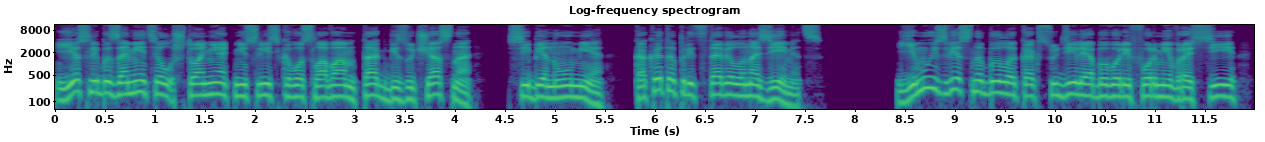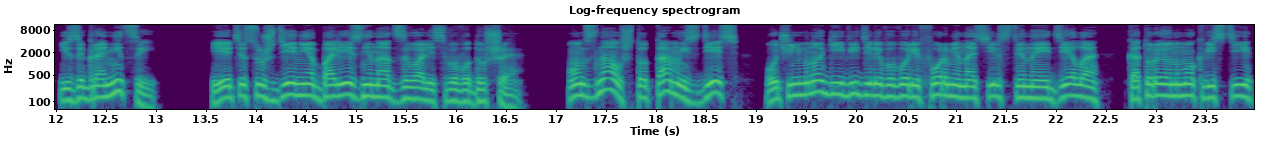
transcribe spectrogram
если бы заметил, что они отнеслись к его словам так безучастно, себе на уме, как это представил иноземец. Ему известно было, как судили об его реформе в России и за границей, и эти суждения болезненно отзывались в его душе. Он знал, что там и здесь очень многие видели в его реформе насильственное дело, которое он мог вести,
